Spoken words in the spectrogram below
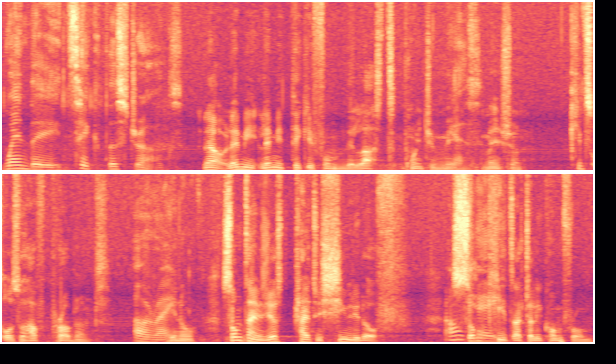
when they take these drugs? Now, let me, let me take it from the last point you made, yes. mentioned. Kids also have problems. All right. You know, sometimes just try to shield it off Okay. Some kids actually come from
